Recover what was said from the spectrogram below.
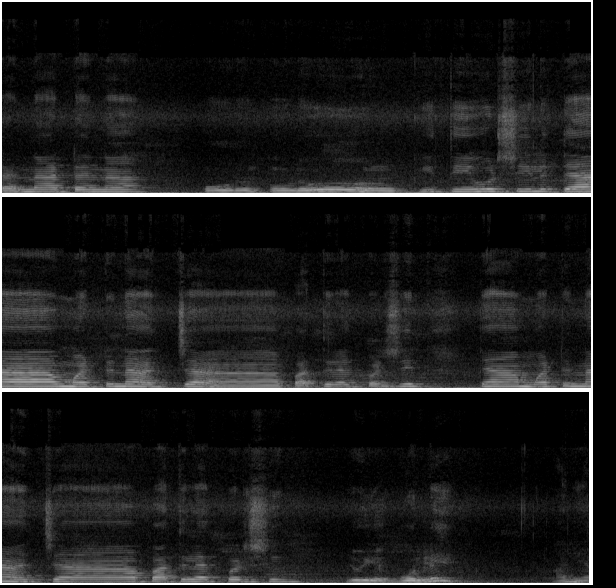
टना टना उडून उडून किती उडशील त्या मटणाच्या पातळ्यात पडशील? त्या मटणाच्या पातळ्यात पडशील. जो एक बोलले. आणि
